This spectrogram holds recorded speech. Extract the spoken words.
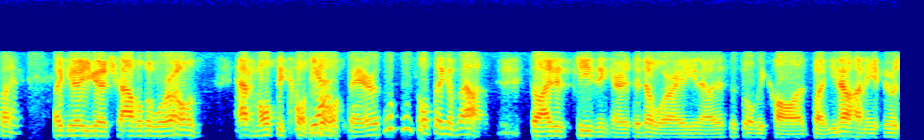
Like, like you know, you're going to travel the world, have multicultural Yeah. affairs. What's this whole thing about? So I just teasing her. I said, "Don't worry, you know, this is what we call it." But you know, honey, if it was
